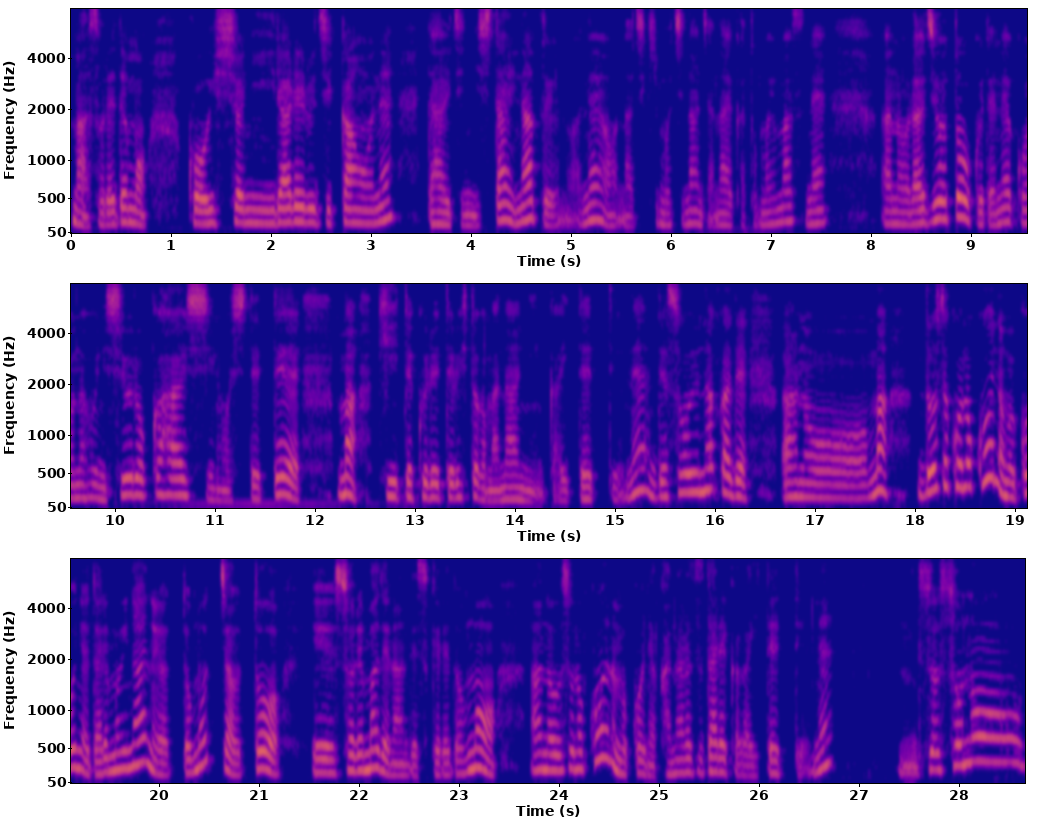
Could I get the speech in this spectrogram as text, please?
まあそれでもこう一緒にいられる時間をね大事にしたいなというのはね同じ気持ちなんじゃないかと思いますね。あのラジオトークでねこんな風に収録配信をしててまあ聞いてくれてる人がま何人かいてっていうねでそういう中であのー、まあどうせこの声の向こうには誰もいないのよって思っちゃうと、えー、それまでなんですけれどもあのその声の向こうには必ず誰かがいてっていうねそその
